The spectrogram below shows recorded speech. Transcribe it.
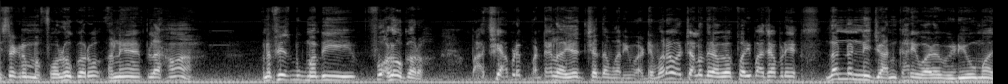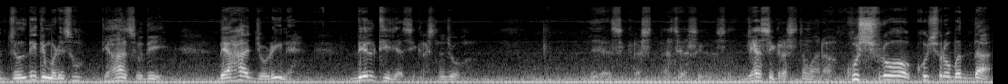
ઇન્સ્ટાગ્રામમાં ફોલો કરો અને પેલા, હા અને ફેસબુકમાં બી ફોલો કરો. પાછી આપણે પટેલ જ છે તમારી માટે. બરાબર? ચાલો ત્યારે હવે ફરી પાછા આપણે લંડનની જાણકારીવાળા વિડીયોમાં જલ્દીથી મળીશું. ત્યાં સુધી બે હાથ જોડીને દિલથી જય શ્રી કૃષ્ણ. જુઓ. જય શ્રી કૃષ્ણ, જય શ્રી કૃષ્ણ, જય શ્રી કૃષ્ણ મારા. ખુશ રહો ખુશ રહો બધા.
